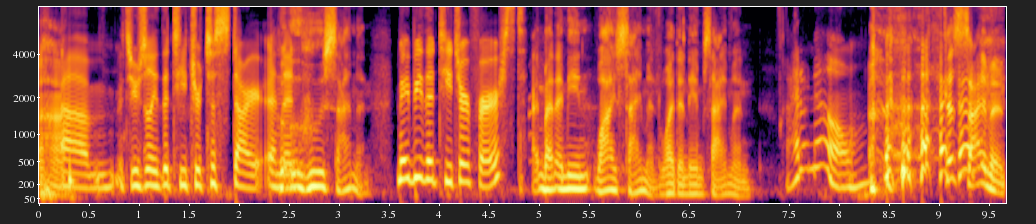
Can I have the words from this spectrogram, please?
Uh Um, it's usually the teacher to start, and Who, then who's Simon? maybe the teacher first. But I mean, why Simon? Why the name Simon? I don't know. Just Simon.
